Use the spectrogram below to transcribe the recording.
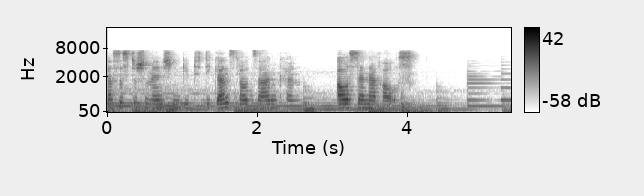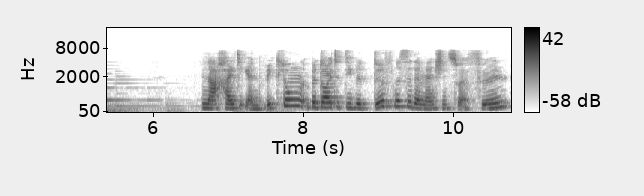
rassistische Menschen gibt, die ganz laut sagen können, Ausländer raus. Nachhaltige Entwicklung bedeutet, die Bedürfnisse der Menschen zu erfüllen,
